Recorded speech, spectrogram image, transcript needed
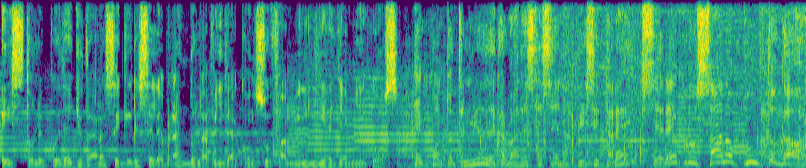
Esto le puede ayudar a seguir celebrando la vida con su familia y amigos. En cuanto termine de grabar esta escena, visitaré cerebrosano.gov.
